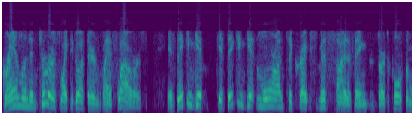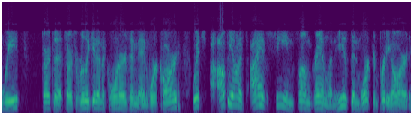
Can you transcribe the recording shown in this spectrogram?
Granlund and Turris like to go out there and plant flowers. If they can get if they can get more onto Craig Smith's side of things and start to pull some weeds, start to start to really get in the corners and, and work hard, which I'll be honest, I have seen from Granlund. He has been working pretty hard.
